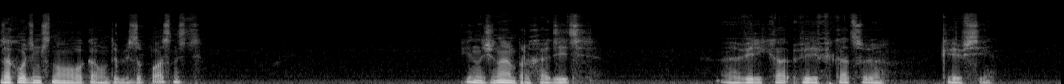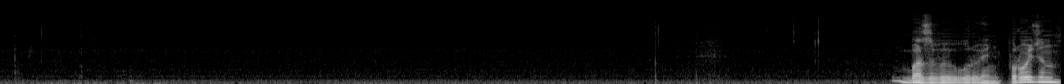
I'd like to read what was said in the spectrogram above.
Заходим снова в аккаунты безопасности и начинаем проходить э, верификацию KFC. Базовый уровень пройден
